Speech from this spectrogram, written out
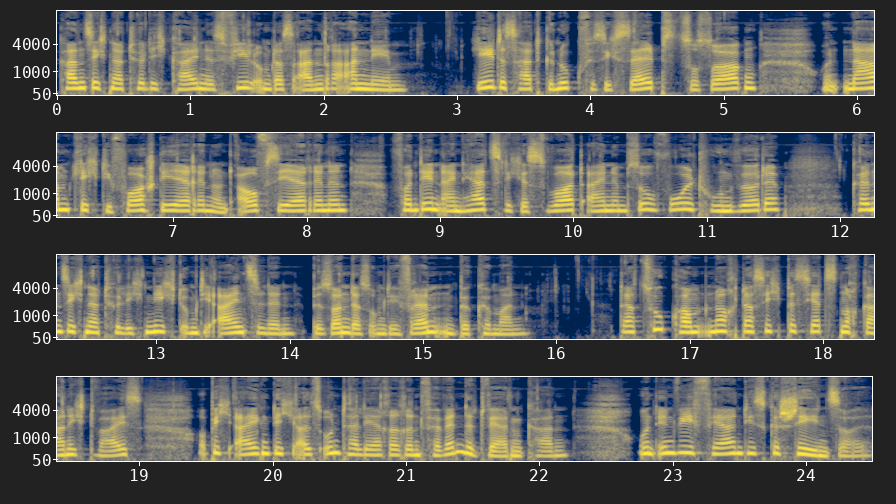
kann sich natürlich keines viel um das andere annehmen. Jedes hat genug für sich selbst zu sorgen, und namentlich die Vorsteherinnen und Aufseherinnen, von denen ein herzliches Wort einem so wohltun würde, können sich natürlich nicht um die Einzelnen, besonders um die Fremden bekümmern. Dazu kommt noch, dass ich bis jetzt noch gar nicht weiß, ob ich eigentlich als Unterlehrerin verwendet werden kann und inwiefern dies geschehen soll.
